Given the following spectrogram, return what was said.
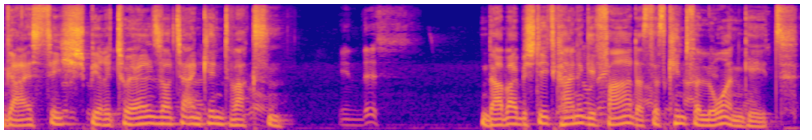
geistig, spirituell sollte ein Kind wachsen. Dabei besteht keine Gefahr, dass das Kind verloren geht.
